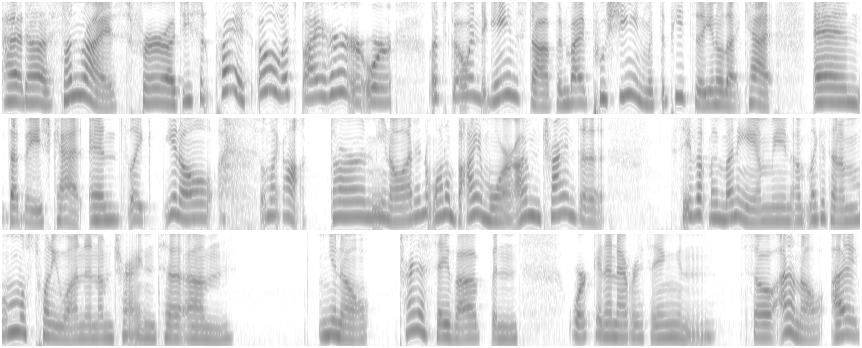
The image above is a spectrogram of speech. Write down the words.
at uh, sunrise for a decent price. Oh let's buy her or let's go into gamestop and buy pusheen with the pizza you know that cat and that beige cat. And it's like you know so i'm like oh darn you know i didn't want to buy more. I'm trying to save up my money. I mean I'm, like i said i'm almost 21 and i'm trying to um you know trying to save up and working and everything. And so i don't know. I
